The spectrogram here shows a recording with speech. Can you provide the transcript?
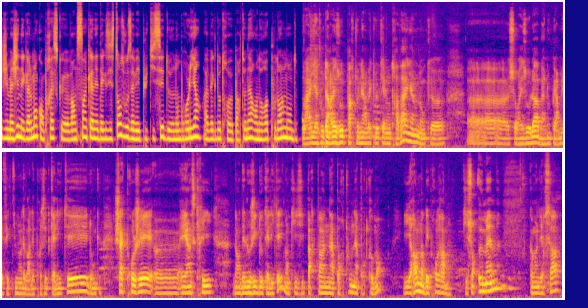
J'imagine également qu'en presque 25 années d'existence, vous avez pu tisser de nombreux liens avec d'autres partenaires en Europe ou dans le monde. Bah, il y a tout un réseau de partenaires avec lequel on travaille. Hein, donc, euh, euh, ce réseau-là bah, nous permet effectivement d'avoir des projets de qualité. Donc, chaque projet euh, est inscrit dans des logiques de qualité. Donc, ils ne partent pas n'importe où, n'importe comment. Ils rentrent dans des programmes qui sont eux-mêmes, comment dire ça,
